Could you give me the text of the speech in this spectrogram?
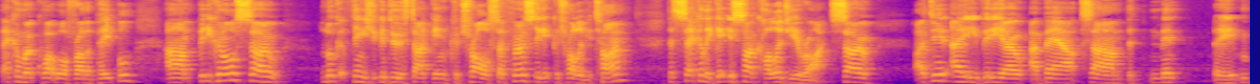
That can work quite well for other people. Um, but you can also look at things you can do to start getting control. So firstly, get control of your time. But secondly, get your psychology right. So I did a video about um, the, the,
